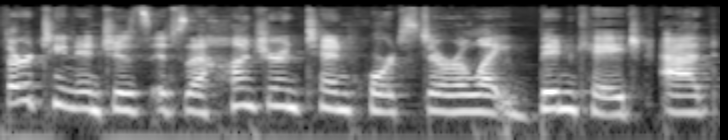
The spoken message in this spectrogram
13 inches is the 110 quart Sterilite bin cage at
